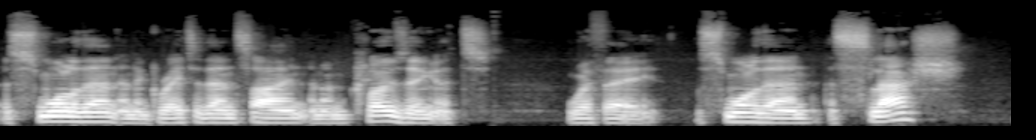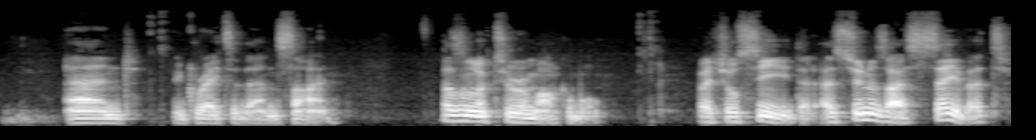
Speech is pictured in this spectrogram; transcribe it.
a smaller than and a greater than sign, and I'm closing it with a smaller than, a slash, and a greater than sign. Doesn't look too remarkable, but you'll see that as soon as I save it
